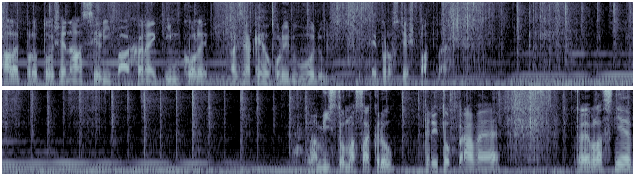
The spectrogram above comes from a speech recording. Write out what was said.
ale proto, že násilí páchané kýmkoliv a z jakéhokoliv důvodu je prostě špatné. A místo masakru, tedy to pravé, to je vlastně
